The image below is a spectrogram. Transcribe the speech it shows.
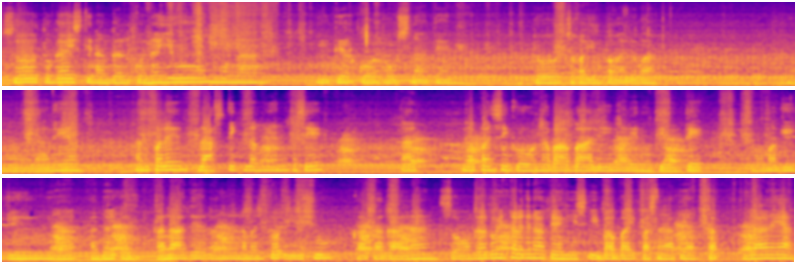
So, to guys, tinanggal ko na yung mga heater core hose natin. Ito, tsaka yung pangalawa. Oh, wala na yan. Ano pala yun? Plastic lang yan kasi. At napansin ko, nababali na rin unti-unti. So, magiging uh, another, another ano na naman to issue, katagalan. So, ang gagawin talaga natin is iba-bypass na natin yan. Cut, wala na yan.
